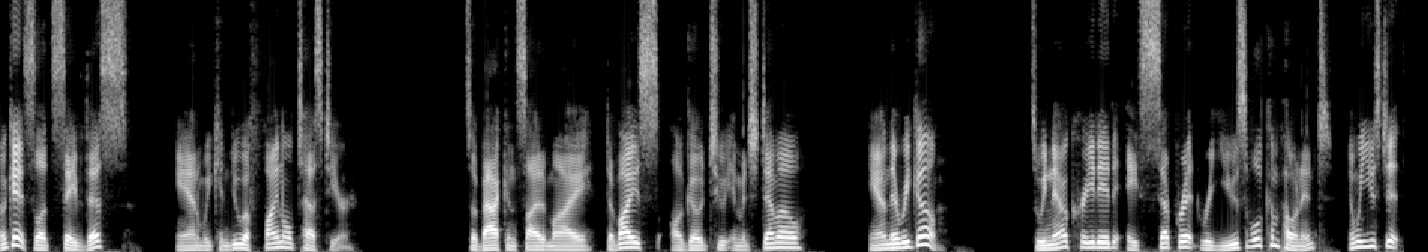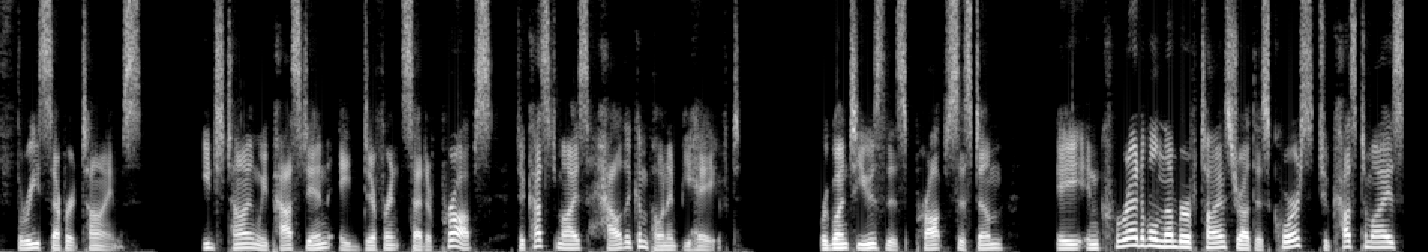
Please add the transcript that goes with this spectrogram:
Okay, so let's save this, and we can do a final test here. So back inside of my device, I'll go to image demo, and there we go. So we now created a separate reusable component, and we used it three separate times. Each time we passed in a different set of props to customize how the component behaved. We're going to use this prop system a incredible number of times throughout this course to customize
